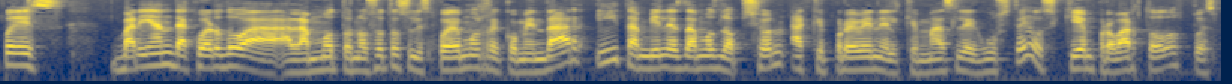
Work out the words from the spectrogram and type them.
pues, varían de acuerdo a, la moto. Nosotros les podemos recomendar y también les damos la opción a que prueben el que más les guste o si quieren probar todos, pues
